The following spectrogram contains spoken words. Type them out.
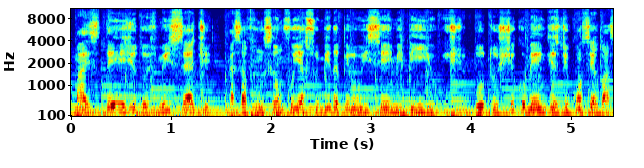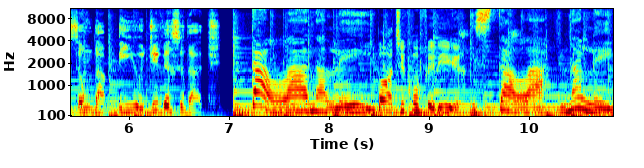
mas desde 2007 essa função foi assumida pelo ICMBio, Instituto Chico Mendes de Conservação da Biodiversidade. Está lá na lei. Pode conferir. Está lá na lei.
